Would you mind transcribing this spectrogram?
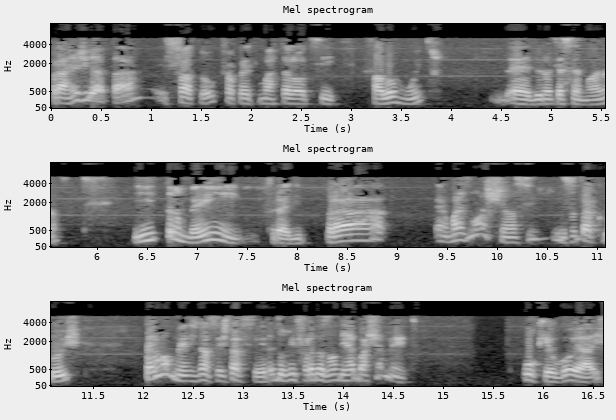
para resgatar esse fator, que foi uma coisa que o Martelotti falou muito é, durante a semana. E também, Fred, para é mais uma chance do Santa Cruz, pelo menos na sexta-feira, dormir fora da zona de rebaixamento porque o Goiás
